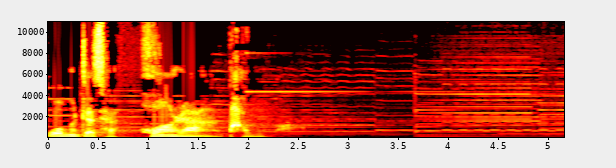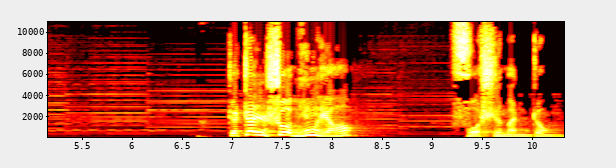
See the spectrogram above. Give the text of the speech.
我们这才恍然大悟啊！这正说明了，佛师门中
